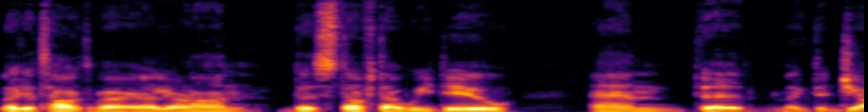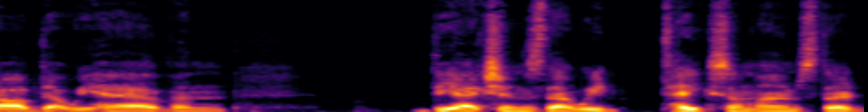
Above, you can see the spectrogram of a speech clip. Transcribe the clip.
like I talked about earlier on the stuff that we do and the like the job that we have and the actions that we take sometimes they're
